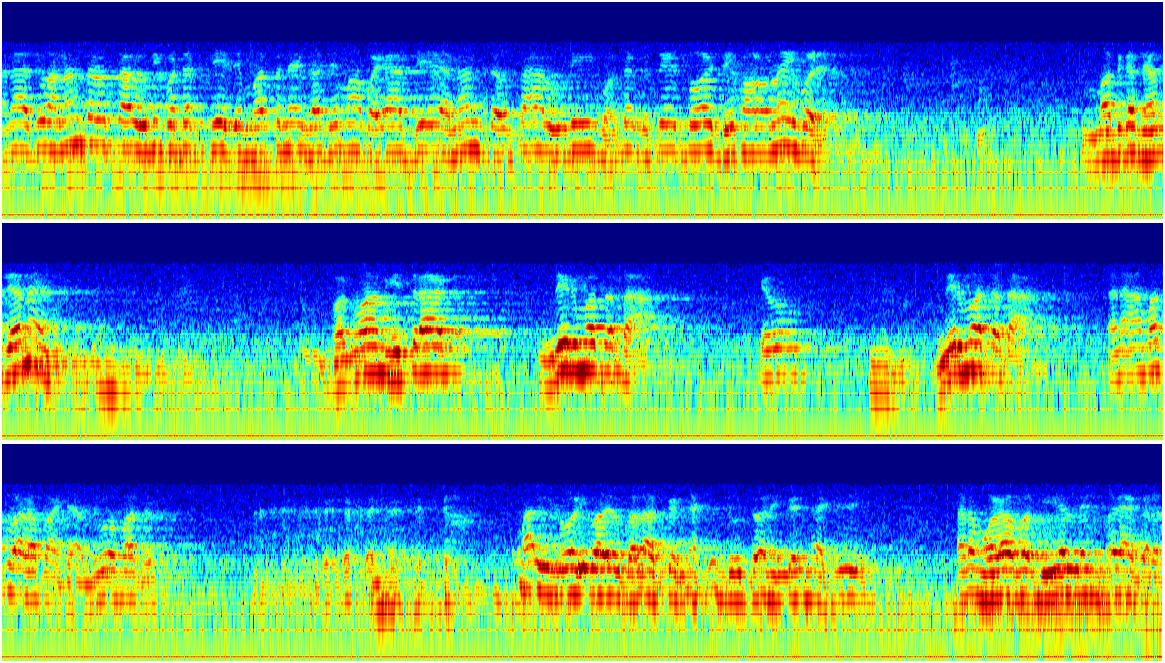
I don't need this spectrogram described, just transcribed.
અને હજુ અનંત અવતાર સુધી ભટક છે, જે મત ને ગધેમાં ભયા છે, અનંત અવતાર સુધી ભટક છે તોય ઠેકાણો નહીં પડે મતગત સમજે ને? ભગવાન વિતરાગ નિર્મત હતા. કેવું? નિર્મત હતા. અને આ મત વાળા પાછા જુઓ પાછળ. મારી લોડી વાળી ખલાસ કરી નાખી દૂધવાની કરી નાખી. અને મોડા પર દિયલ લઈને ફર્યા કરે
